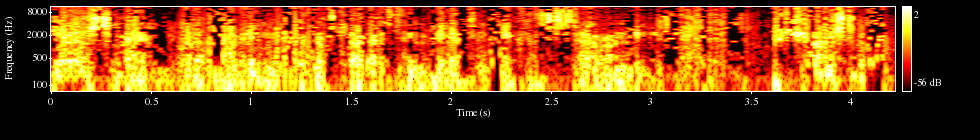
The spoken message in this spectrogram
Jerusalem, having manifested in the ethnic surrounding. Jerusalem,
